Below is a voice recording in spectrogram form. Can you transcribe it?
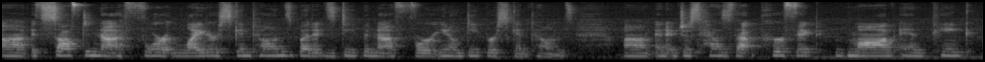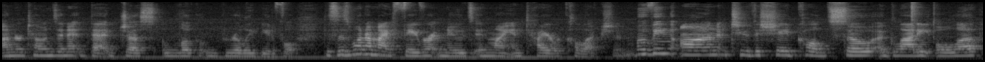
um, it's soft enough for lighter skin tones, but it's deep enough for, you know, deeper skin tones. Um, and it just has that perfect mauve and pink undertones in it that just look really beautiful. This is one of my favorite nudes in my entire collection. Moving on to the shade called So a Gladiola.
